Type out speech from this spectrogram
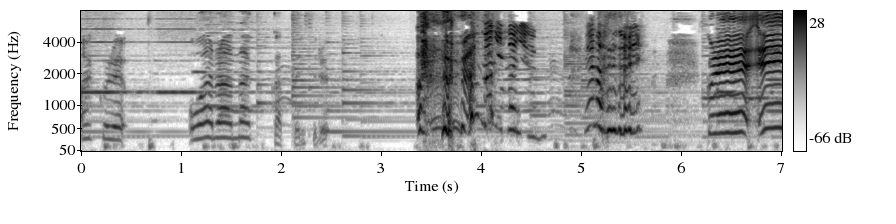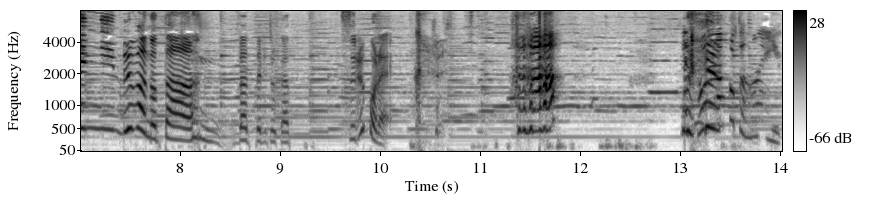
あ、これ、終わらなかったりする？なになにえ、なになにこれ、永遠にルマのターンだったりとか、するこれ。そんなことないよ。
